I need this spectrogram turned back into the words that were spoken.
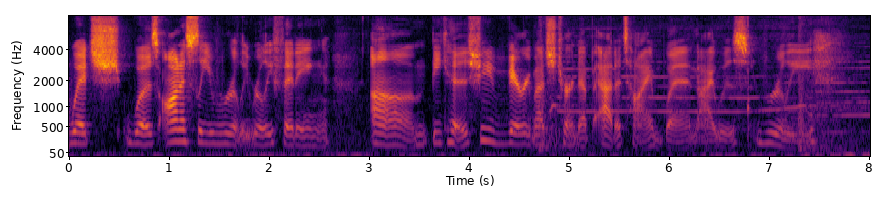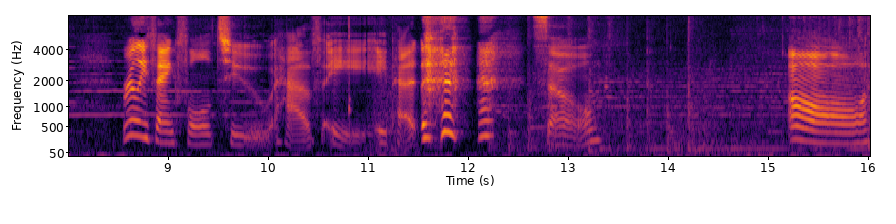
which was honestly really, really fitting um, because she very much turned up at a time when I was really, really thankful to have a, a pet. so, oh,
